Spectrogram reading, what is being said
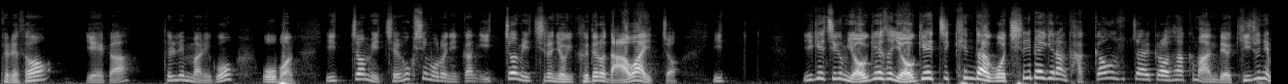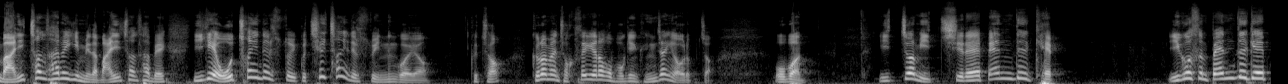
그래서 얘가 틀린 말이고 5번 2.27 혹시 모르니까 2.27은 여기 그대로 나와 있죠. 이, 이게 지금 여기에서 여기에 찍힌다고 700이랑 가까운 숫자일 거라고 생각하면 안 돼요. 기준이 12,400입니다. 12,400. 이게 5,000이 될 수도 있고 7,000이 될 수도 있는 거예요. 그쵸? 그러면 적색이라고 보기엔 굉장히 어렵죠. 5번 2.27의 밴드 갭 이것은 밴드 갭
